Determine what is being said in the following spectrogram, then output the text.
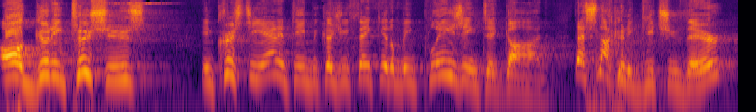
all goody two shoes in Christianity because you think it'll be pleasing to God. That's not going to get you there.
